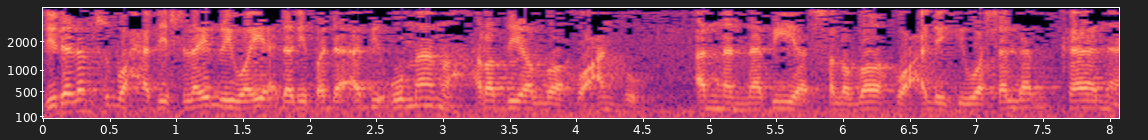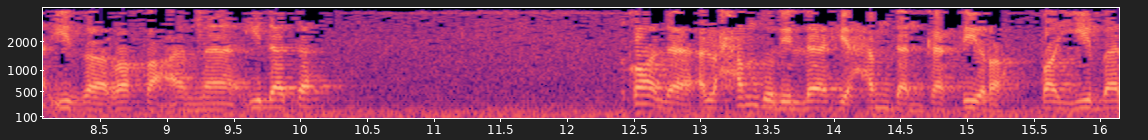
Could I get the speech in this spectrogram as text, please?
Di dalam sebuah hadis lain riwayat daripada Abi Umamah radhiyallahu anhu, anna an-nabiy sallallahu alaihi wasallam kana idza rafa'a ma'idatahu قال الحمد لله حمدا كثيرا طيبا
